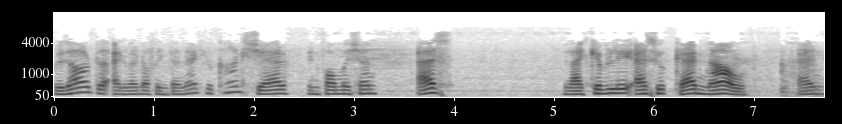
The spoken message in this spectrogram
without the advent of internet you can't share information as likably as you can now. And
